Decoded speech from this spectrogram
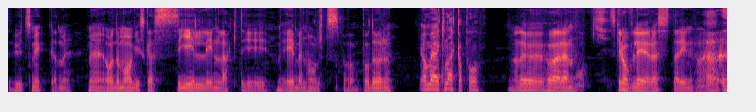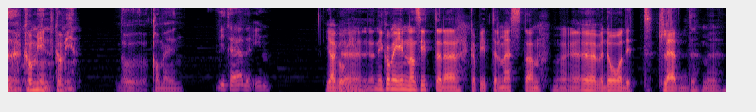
utsmyckad med, med ordomagiska sigill inlagt i ebenholts på, på dörren. Ja, men jag knackar på. Ja, du hör en Och skrovlig röst där inifrån. "Ja, eh, Kom in, kom in. Då kommer jag in. vi träder in. Jag går in. Eh, ni kommer in, han sitter där, kapitelmästaren, eh, överdådigt klädd med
